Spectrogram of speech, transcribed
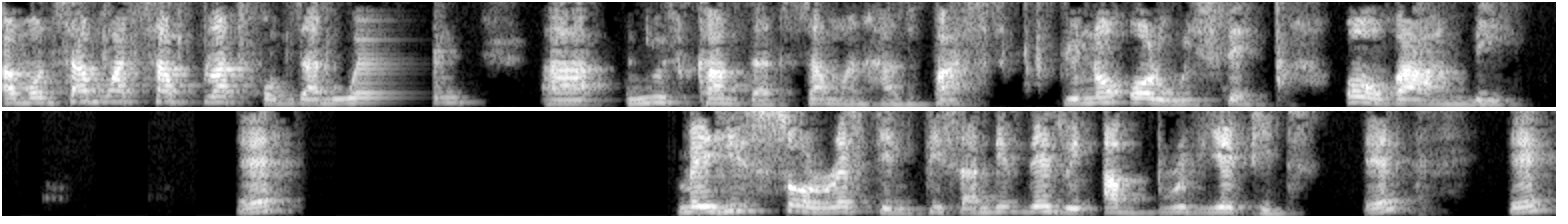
I'm on some WhatsApp platforms and when uh, news comes that someone has passed, you know, all we say, oh, Bambi. Eh? May his soul rest in peace. And these days we abbreviate it. Eh? Eh?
